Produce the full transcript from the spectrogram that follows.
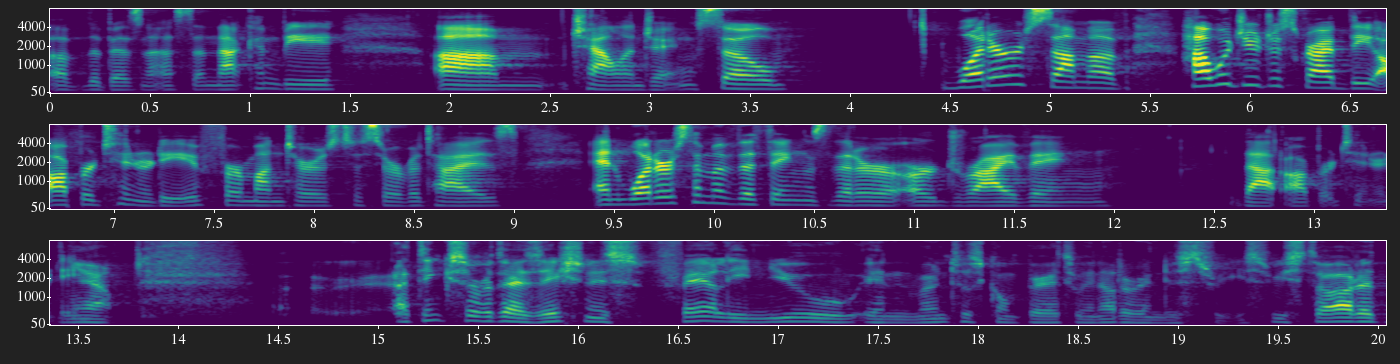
of the business, and that can be um, challenging. So what are some of, how would you describe the opportunity for Munters to servitize? And what are some of the things that are, are driving that opportunity? Yeah. I think servitization is fairly new in Munters compared to in other industries. We started,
